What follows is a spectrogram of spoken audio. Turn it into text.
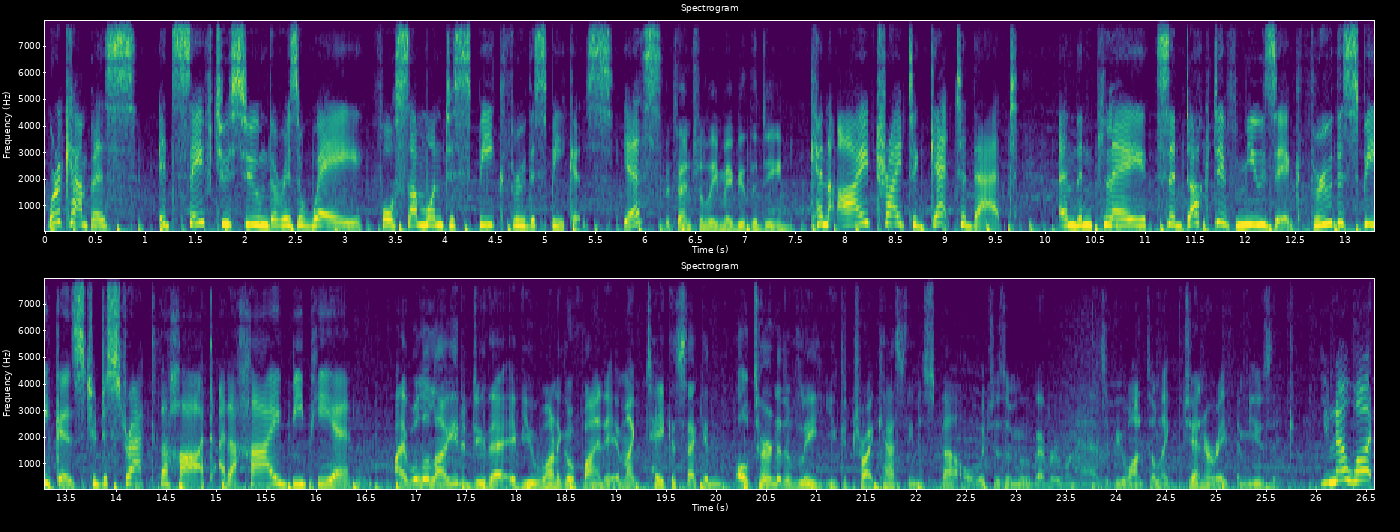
we're a campus. It's safe to assume there is a way for someone to speak through the speakers. Yes? Potentially, maybe the dean. Can I try to get to that and then play seductive music through the speakers to distract the heart at a high BPM? I will allow you to do that if you want to go find it. It might take a second. Alternatively, you could try casting a spell, which is a move everyone has if you want to like generate the music. You know what?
